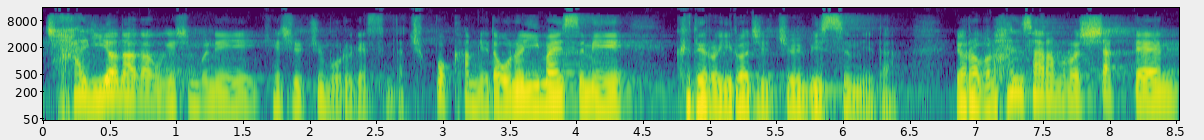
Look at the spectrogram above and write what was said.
잘 이어나가고 계신 분이 계실지 모르겠습니다. 축복합니다. 오늘 이 말씀이 그대로 이루어질 줄 믿습니다. 여러분 한 사람으로 시작된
